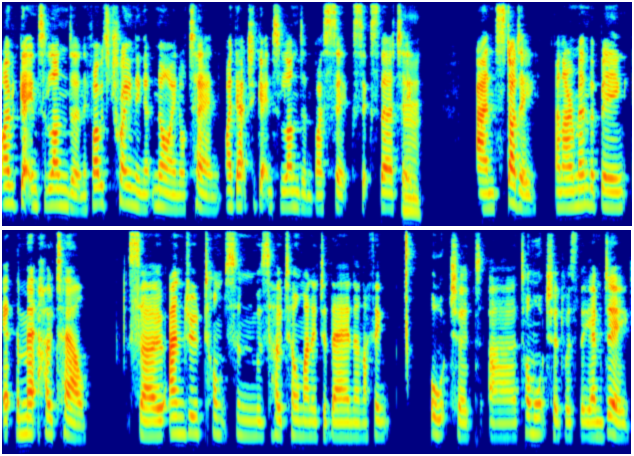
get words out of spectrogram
I would get into London. If I was training at nine or ten, I'd actually get into London by six, six thirty, Mm. and study. And I remember being at the Met Hotel. So Andrew Thompson was hotel manager then, and I think Orchard, uh, Tom Orchard was the MD.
